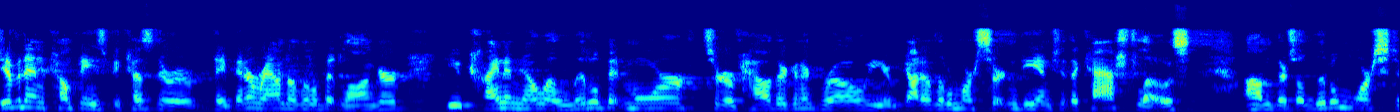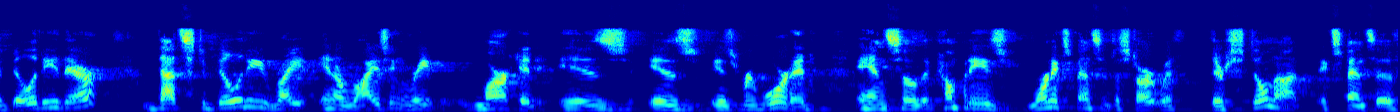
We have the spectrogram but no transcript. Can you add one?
Dividend companies, because they're, they've been around a little bit longer, you kind of know a little bit more sort of how they're going to grow. You've got a little more certainty into the cash flows. Um, there's a little more stability there that stability right in a rising rate market is is is rewarded. And so the companies weren't expensive to start with. They're still not expensive.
